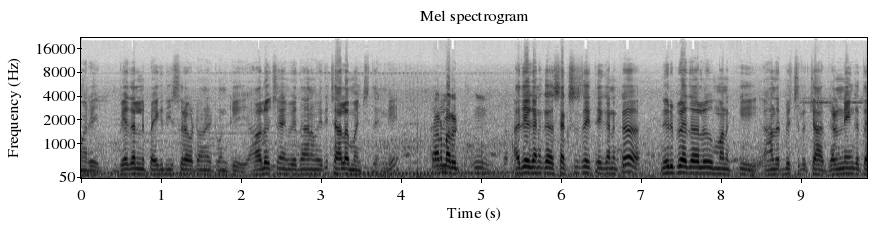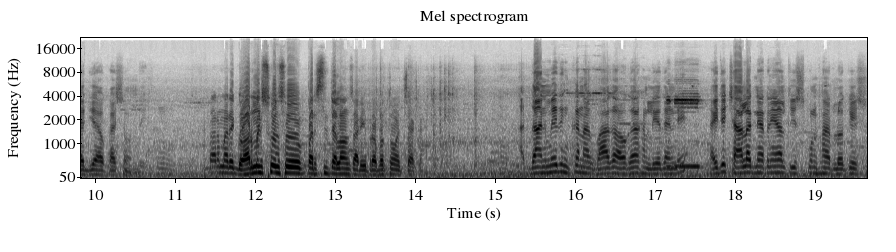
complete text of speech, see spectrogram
మరి పేదల్ని పైకి తీసుకురావడం అనేటువంటి ఆలోచన విధానం అయితే చాలా మంచిదండి. సార్ మరి ఉమ్, అదే కనుక సక్సెస్ అయితే కనుక నిరుపేదలు మనకి ఆంధ్రప్రదేశ్లో చాలా గణనీయంగా తగ్గే అవకాశం ఉంది. సార్ మరి గవర్నమెంట్ స్కూల్స్ పరిస్థితి ఎలా ఉంది సార్ ఈ ప్రభుత్వం వచ్చాక? దాని మీద ఇంకా నాకు బాగా అవగాహన లేదండి. అయితే చాలా నిర్ణయాలు తీసుకుంటున్నారు లోకేష్.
